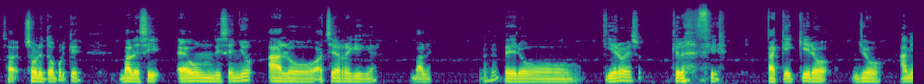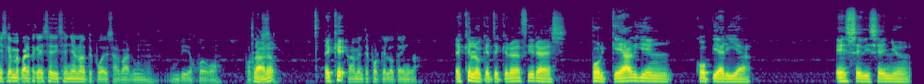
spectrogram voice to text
¿sabes? Sobre todo porque, vale, sí, es un diseño a lo HR Giger, vale, pero quiero eso, quiero decir, ¿para qué quiero yo? A mí es que me parece que ese diseño no te puede salvar un, un videojuego. Claro. sí, Es que solamente porque lo tenga. Es que lo que te quiero decir es, ¿por qué alguien copiaría ese diseño,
